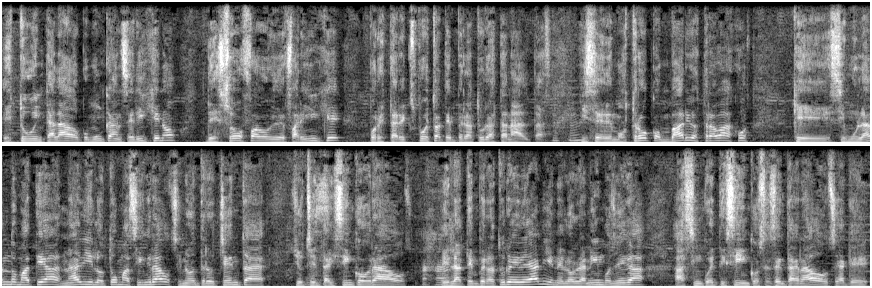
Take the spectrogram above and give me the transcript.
estuvo instalado como un cancerígeno de esófago y de faringe por estar expuesto a temperaturas tan altas. Y se demostró con varios trabajos que simulando mateadas nadie lo toma a 100 grados, sino entre 80 y 85 grados. Es la temperatura ideal y en el organismo llega a 55, 60 grados, o sea que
